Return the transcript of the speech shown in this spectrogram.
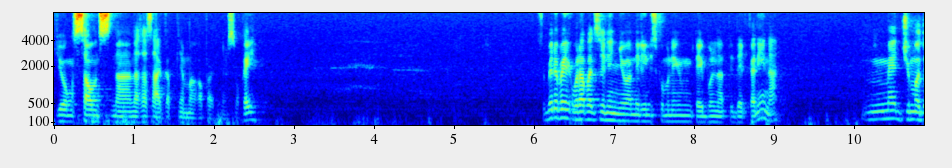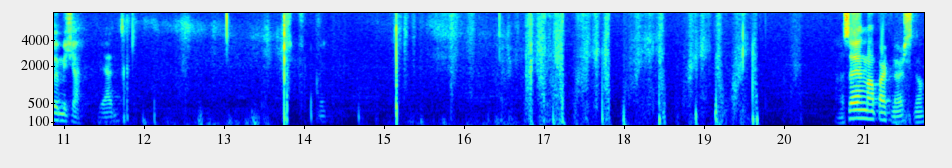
yung sounds na nasasagap niya mga partners, okay? So by the way, kung napansin ninyo, nilinis ko muna yung table natin dahil kanina, medyo madumi siya. Yan. So yan mga partners, no?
